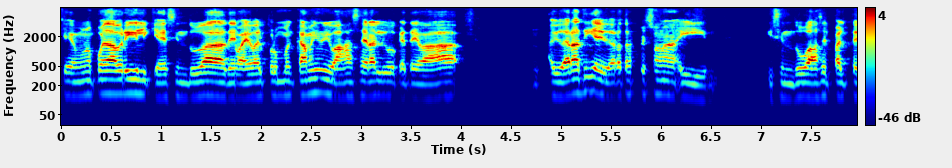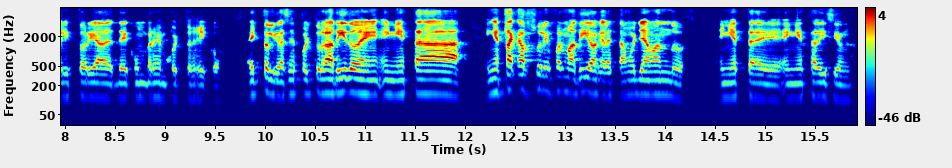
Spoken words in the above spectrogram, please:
que uno puede abrir y que sin duda te va a llevar por un buen camino y vas a hacer algo que te va a ayudar a ti, ayudar a otras personas y, y sin duda ser parte de la historia de, Cumbres en Puerto Rico. Héctor, gracias por tu ratito en, en, esta, en esta cápsula informativa que le estamos llamando en, este, en esta edición.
